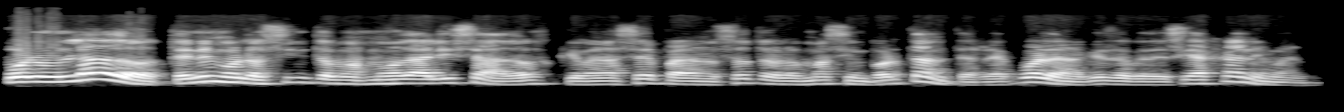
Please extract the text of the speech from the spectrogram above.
Por un lado, tenemos los síntomas modalizados, que van a ser para nosotros los más importantes. ¿Recuerdan aquello que decía Hahnemann?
